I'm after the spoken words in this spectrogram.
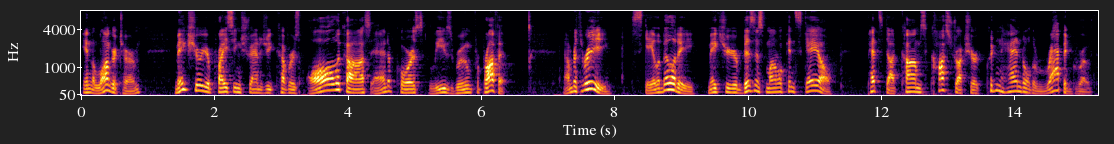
in the longer term. Make sure your pricing strategy covers all the costs and, of course, leaves room for profit. Number three, scalability. Make sure your business model can scale. Pets.com's cost structure couldn't handle the rapid growth.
